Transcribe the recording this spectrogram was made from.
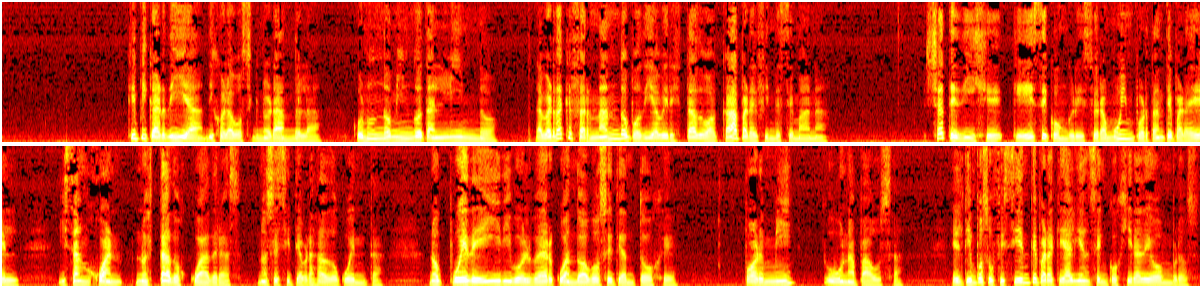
Qué picardía, dijo la voz ignorándola, con un domingo tan lindo. La verdad que Fernando podía haber estado acá para el fin de semana. Ya te dije que ese congreso era muy importante para él, y San Juan no está a dos cuadras, no sé si te habrás dado cuenta. No puede ir y volver cuando a vos se te antoje. Por mí hubo una pausa, el tiempo suficiente para que alguien se encogiera de hombros.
